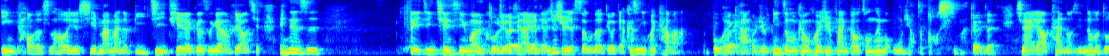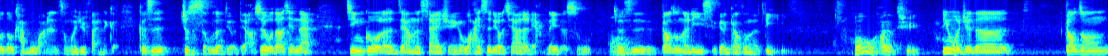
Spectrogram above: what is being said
应考的时候，有写满满的笔记，贴了各式各样的标签，哎，那是费尽千辛万苦留下来的，就觉得舍不得丢掉。可是你会看吗？不会看，你怎么可能回去翻高中那么无聊的东西嘛？对不对？对，现在要看的东西那么多都看不完了，怎么会去翻那个？可是就是舍不得丢掉。所以我到现在经过了这样的筛选，我还是留下了两类的书，哦、就是高中的历史跟高中的地理。哦，好有趣！因为我觉得高中，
